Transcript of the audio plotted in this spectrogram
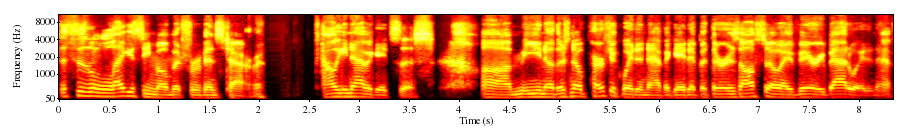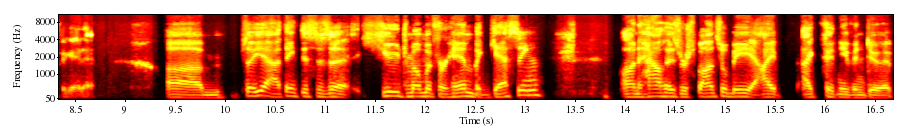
this is a legacy moment for Vince Tyra. How he navigates this. Um, you know, there's no perfect way to navigate it, but there is also a very bad way to navigate it. Um, so yeah, I think this is a huge moment for him. But guessing on how his response will be, I I couldn't even do it.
